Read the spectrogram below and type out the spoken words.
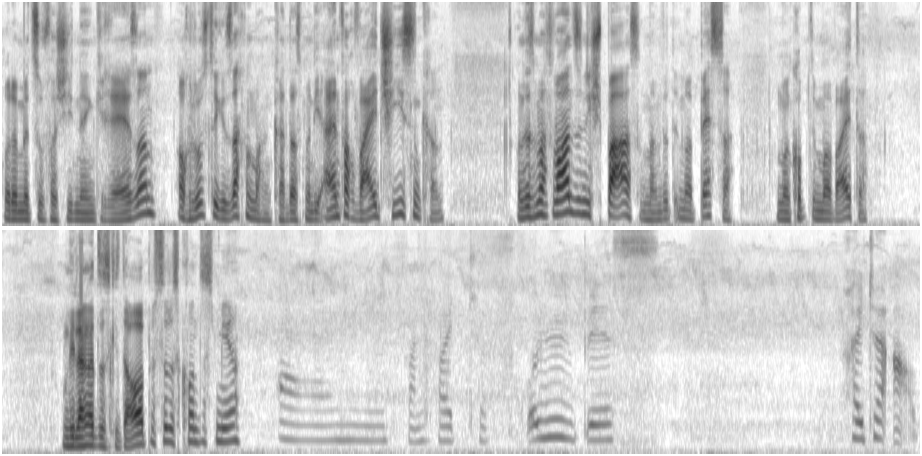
oder mit so verschiedenen Gräsern auch lustige Sachen machen kann, dass man die einfach weit schießen kann. Und das macht wahnsinnig Spaß und man wird immer besser und man kommt immer weiter. Und wie lange hat das gedauert, bis du das konntest, Mia? Ähm, von heute früh bis heute Abend.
